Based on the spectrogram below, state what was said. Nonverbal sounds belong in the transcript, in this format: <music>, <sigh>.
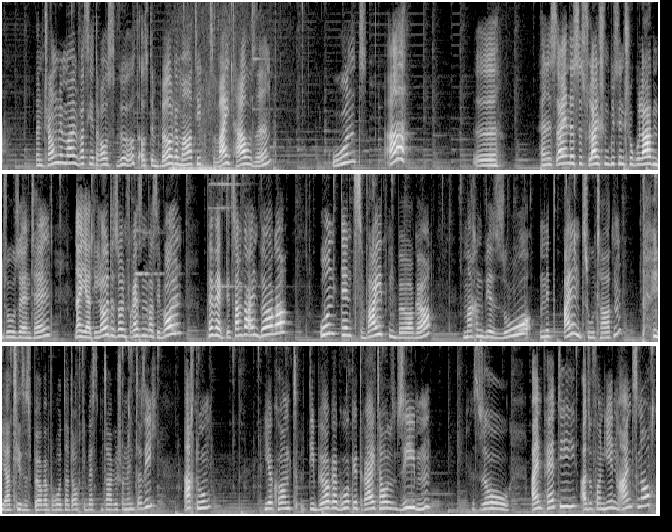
Dann schauen wir mal, was hier draus wird aus dem Burgermatic 2000. Und... Ah! Äh... Kann es sein, dass das Fleisch ein bisschen Schokoladensoße enthält? Naja, die Leute sollen fressen, was sie wollen. Perfekt, jetzt haben wir einen Burger. Und den zweiten Burger machen wir so mit allen Zutaten. <laughs> ja, dieses Burgerbrot hat auch die besten Tage schon hinter sich. Achtung, hier kommt die Burgergurke 3007. So, ein Patty, also von jedem eins noch.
